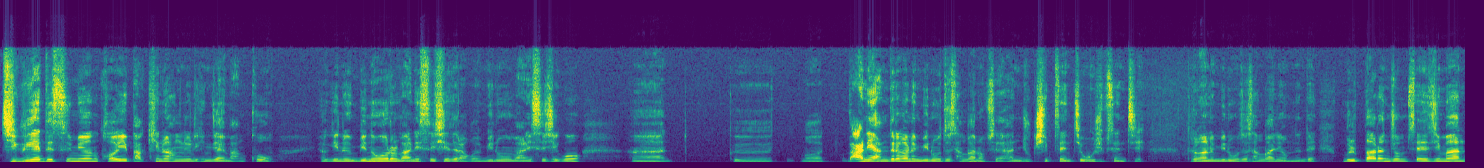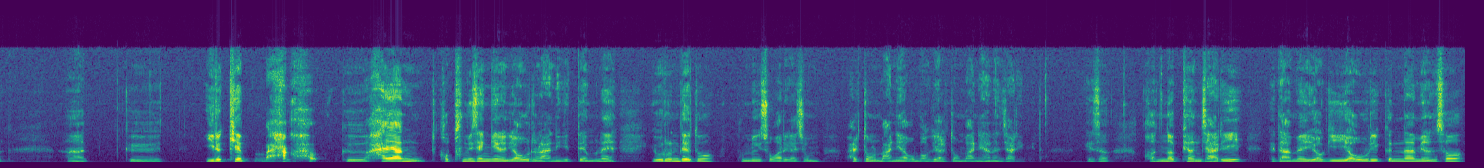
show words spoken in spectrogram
지그헤드 쓰면 거의 박히는 확률이 굉장히 많고 여기는 미노를 많이 쓰시더라고요. 미노 많이 쓰시고 아, 그뭐 많이 안 들어가는 미노도 상관없어요. 한 60cm, 50cm 들어가는 미노도 상관이 없는데 물발은 좀 세지만 아, 그 이렇게 막 그 하얀 거품이 생기는 여울은 아니기 때문에 요런 데도 분명히 쏘가리가 좀 활동을 많이 하고 먹이 활동 많이 하는 자리입니다. 그래서 건너편 자리, 그 다음에 여기 여울이 끝나면서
